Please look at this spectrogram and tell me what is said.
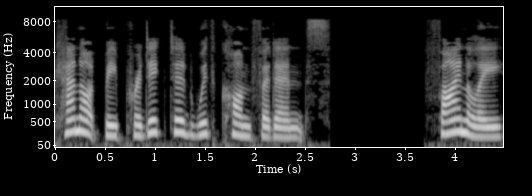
cannot be predicted with confidence. Finally,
